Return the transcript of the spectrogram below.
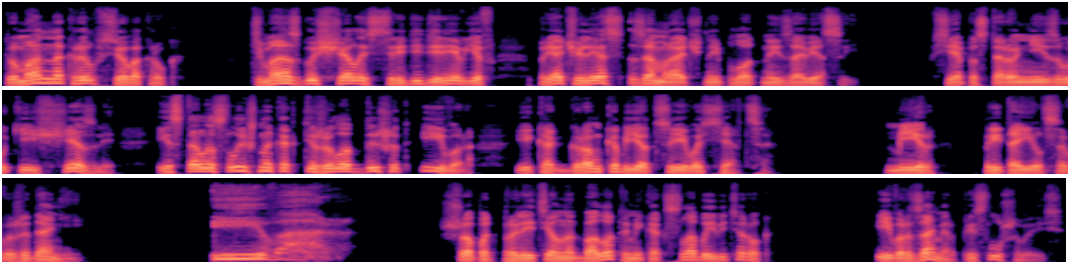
туман накрыл все вокруг. Тьма сгущалась среди деревьев, пряча лес за мрачной плотной завесой. Все посторонние звуки исчезли, и стало слышно, как тяжело дышит Ивар и как громко бьется его сердце. Мир притаился в ожидании. «Ивар!» Шепот пролетел над болотами, как слабый ветерок. Ивар замер, прислушиваясь.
